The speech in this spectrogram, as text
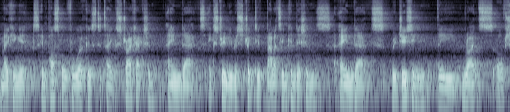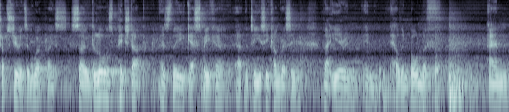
making it impossible for workers to take strike action, aimed at extremely restrictive balloting conditions, aimed at reducing the rights of shop stewards in the workplace. So Delors pitched up as the guest speaker at the TUC Congress in that year in, in held in Bournemouth and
